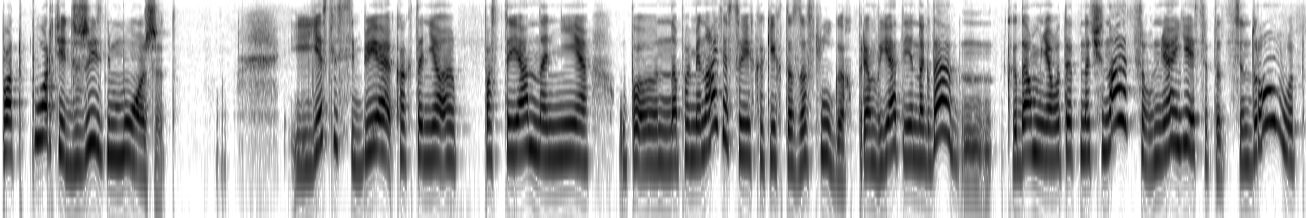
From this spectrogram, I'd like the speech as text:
подпортить жизнь может. И если себе как-то не постоянно не напоминать о своих каких-то заслугах, прям я иногда, когда у меня вот это начинается, у меня есть этот синдром, вот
